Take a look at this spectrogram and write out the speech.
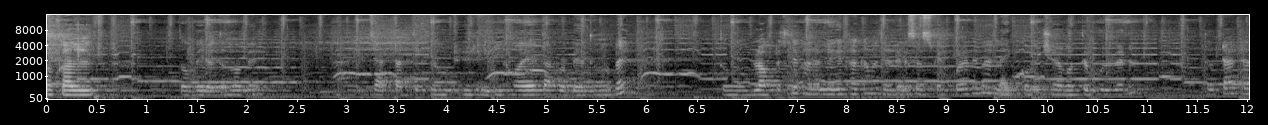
সকাল তো বেরোতে হবে। চারটার দিকে উঠে রেডি হয়ে তারপর বেরোতে হবে। তো ব্লগটা যদি ভালো লেগে থাকে, আমার চ্যানেলটাকে সাবস্ক্রাইব করে দেবে আর লাইক কমেন্ট শেয়ার করতে ভুলবে না। তো টাটা।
